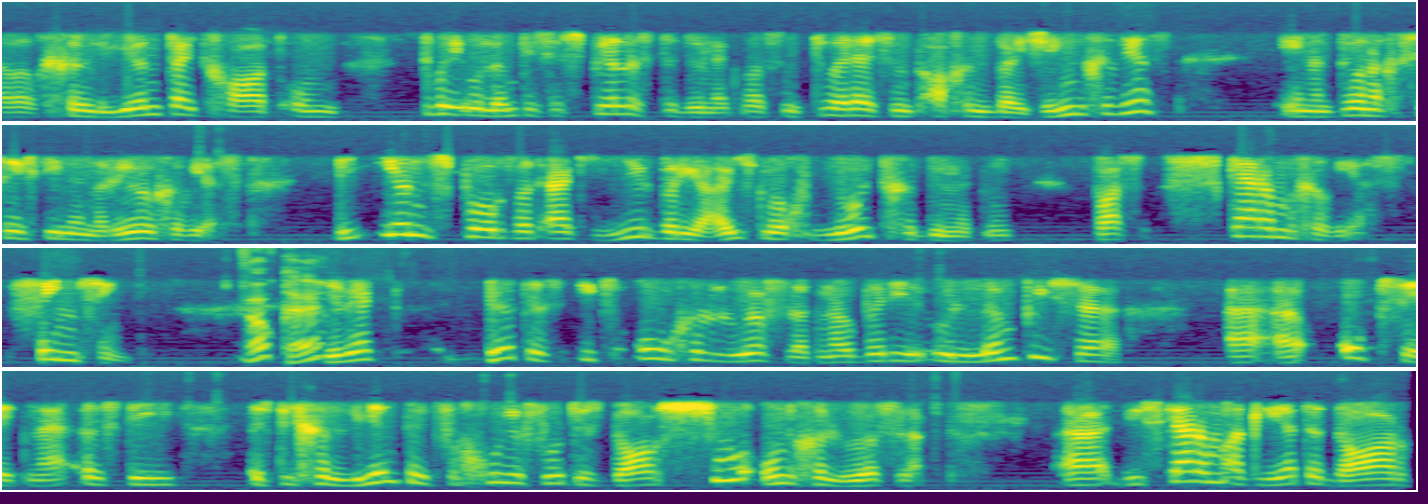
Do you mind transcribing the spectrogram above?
uh, geleentheid gehad om twee Olimpiese spele te doen. Ek was in 2008 in Beijing gewees en in 2016 in Rio gewees. Die een sport wat ek hier by die huis nog nooit gedoen het nie, was skerm gewees, fencing. OK. Jy weet dit is iets ongelooflik. Nou by die Olimpiese uh uh opset, né, is die is die geleentheid vir goeie fotos daar so ongelooflik. Uh die skermatlete daar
